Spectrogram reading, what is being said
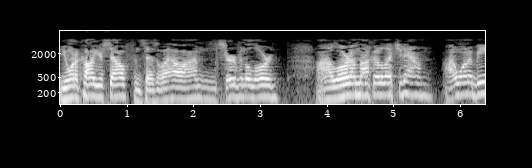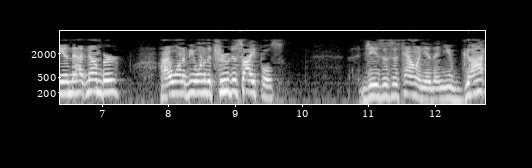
You want to call yourself and says, "Well, I'm serving the Lord. Uh, Lord, I'm not going to let you down. I want to be in that number. I want to be one of the true disciples." Jesus is telling you, then you've got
